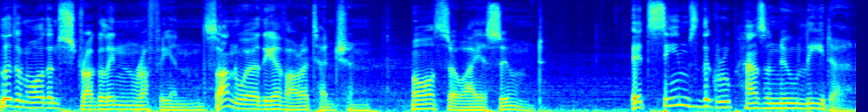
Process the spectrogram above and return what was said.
little more than struggling ruffians, unworthy of our attention. Or so I assumed. It seems the group has a new leader.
